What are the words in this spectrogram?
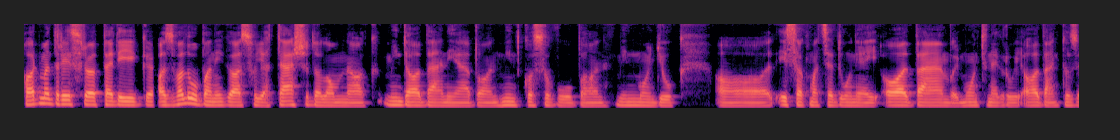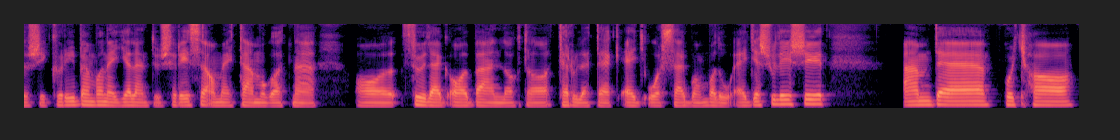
Harmadrésztről pedig az valóban igaz, hogy a társadalomnak mind Albániában, mind Koszovóban, mind mondjuk az észak-macedóniai albán vagy montenegrói albán közösség körében van egy jelentős része, amely támogatná a főleg albán lakta területek egy országban való egyesülését, ám de hogyha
